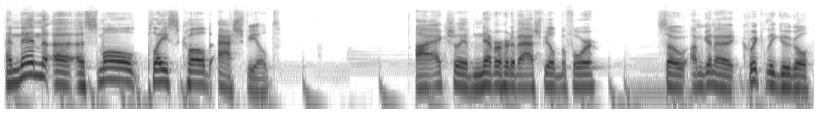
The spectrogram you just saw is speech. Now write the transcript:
And then a, a small place called Ashfield. I actually have never heard of Ashfield before. So I'm going to quickly Google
